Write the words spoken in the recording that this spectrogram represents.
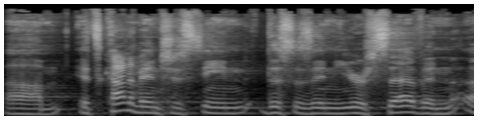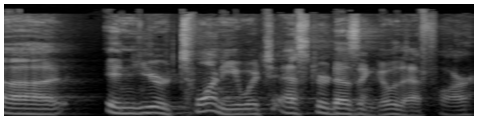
Um, it's kind of interesting. This is in year seven. Uh, in year 20, which Esther doesn't go that far,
